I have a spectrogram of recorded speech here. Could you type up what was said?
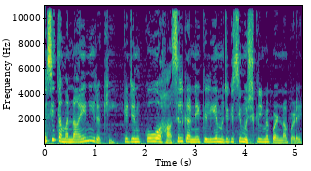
ऐसी तमन्नाएँ नहीं रखी कि जिनको हासिल करने के लिए मुझे किसी मुश्किल में पड़ना पड़े।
